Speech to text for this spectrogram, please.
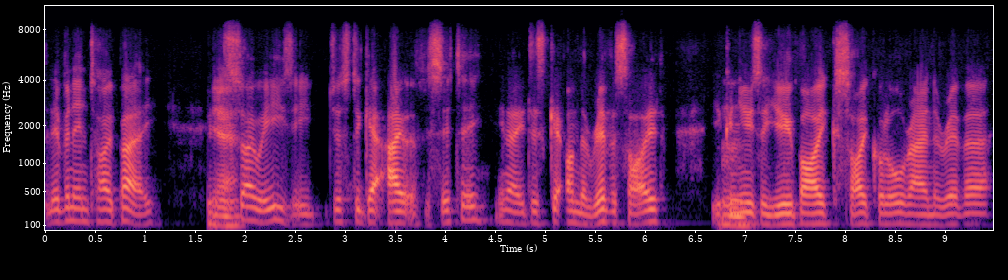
living in Taipei, yeah. It's so easy just to get out of the city. You know, you just get on the riverside. You can mm. use a YouBike, cycle all around the river,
